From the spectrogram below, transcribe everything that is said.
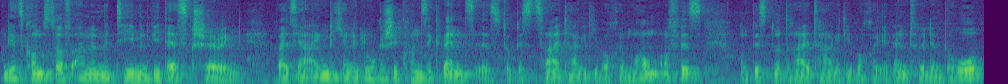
Und jetzt kommst du auf einmal mit Themen wie Desk-Sharing, weil es ja eigentlich eine logische Konsequenz ist. Du bist zwei Tage die Woche im Homeoffice und bist nur drei Tage die Woche eventuell im Büro.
